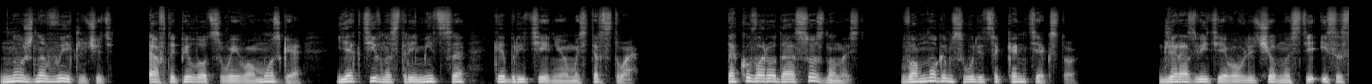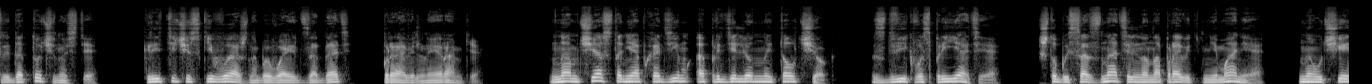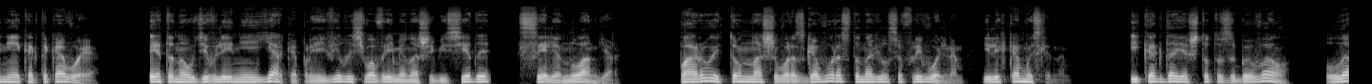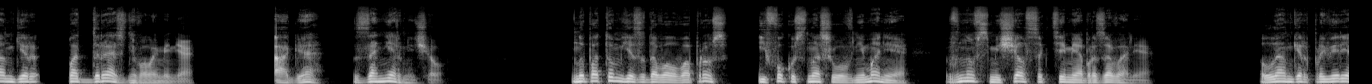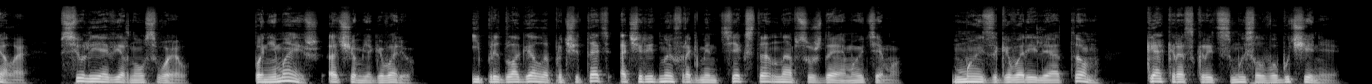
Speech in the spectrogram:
Нужно выключить автопилот своего мозга и активно стремиться к обретению мастерства. Такого рода осознанность во многом сводится к контексту. Для развития вовлеченности и сосредоточенности критически важно бывает задать правильные рамки. Нам часто необходим определенный толчок, сдвиг восприятия, чтобы сознательно направить внимание на учение как таковое. Это, на удивление, ярко проявилось во время нашей беседы с Эллен Лангер. Порой тон нашего разговора становился фривольным и легкомысленным. И когда я что-то забывал, Лангер поддразнивала меня. Ага, занервничал. Но потом я задавал вопрос, и фокус нашего внимания вновь смещался к теме образования. Лангер проверяла, все ли я верно усвоил. Понимаешь, о чем я говорю? И предлагала прочитать очередной фрагмент текста на обсуждаемую тему. Мы заговорили о том, как раскрыть смысл в обучении.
